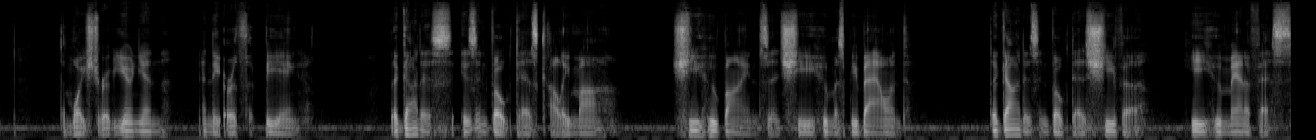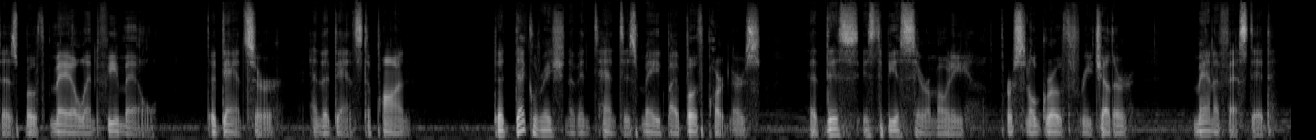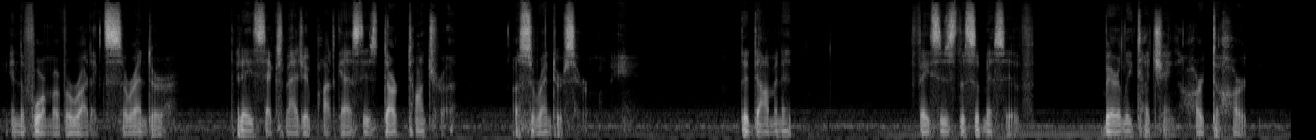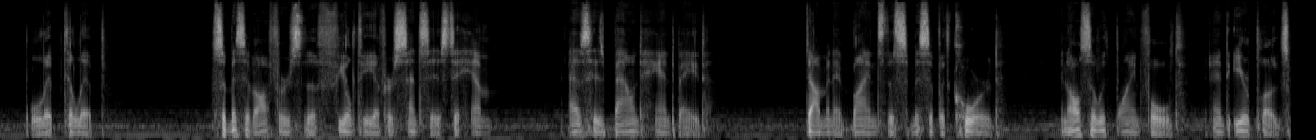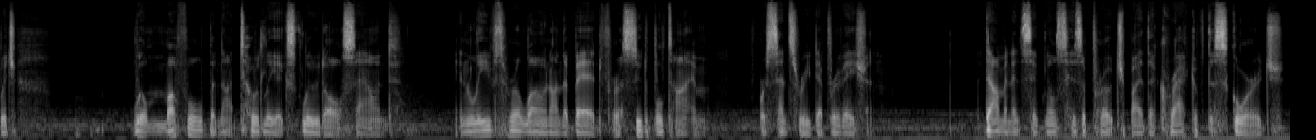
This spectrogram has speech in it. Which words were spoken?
the moisture of union, and the earth of being. The goddess is invoked as Kali Ma, she who binds and she who must be bound. The god is invoked as Shiva, he who manifests as both male and female, the dancer and the danced upon. The declaration of intent is made by both partners that this is to be a ceremony personal growth for each other, manifested in the form of erotic surrender. Today's Sex Magic podcast is Dark Tantra, a surrender ceremony. The dominant faces the submissive, barely touching heart to heart, lip to lip. Submissive offers the fealty of her senses to him as his bound handmaid. Dominant binds the submissive with cord and also with blindfold and earplugs, which will muffle but not totally exclude all sound, and leaves her alone on the bed for a suitable time for sensory deprivation. The dominant signals his approach by the crack of the scourge,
